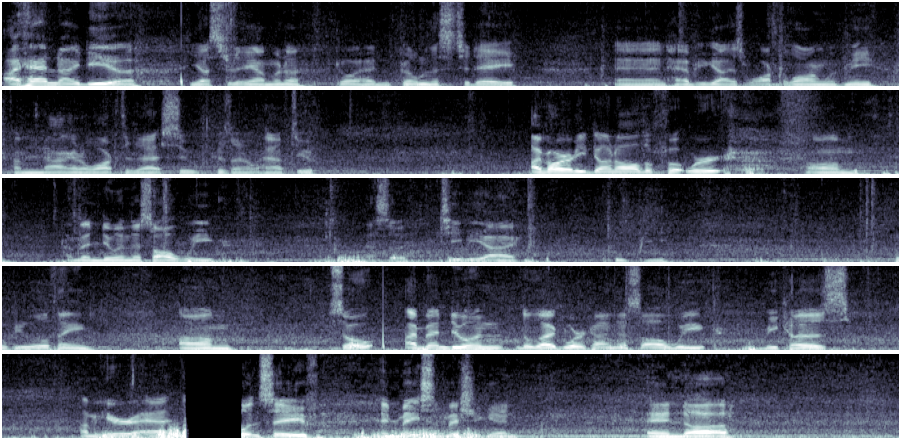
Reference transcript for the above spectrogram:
I had an idea yesterday. I'm gonna go ahead and film this today and have you guys walk along with me. I'm not gonna walk through that suit because I don't have to. I've already done all the footwork. Um, I've been doing this all week. That's a TBI. Poopy. Poopy little thing. Um, so I've been doing the legwork on this all week because I'm here at and Save in Mason, Michigan, and uh,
